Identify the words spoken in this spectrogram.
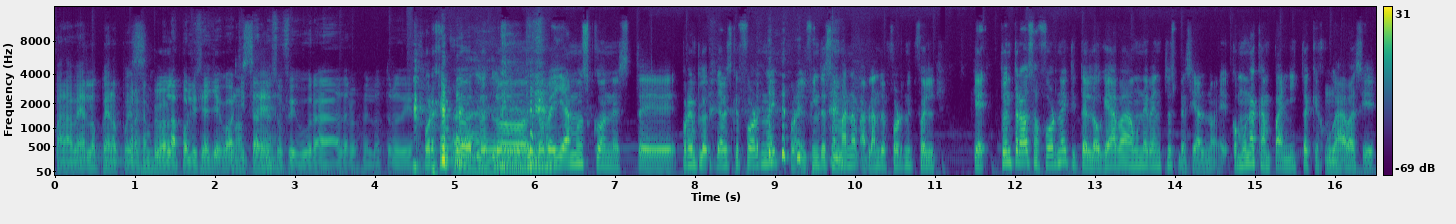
para verlo, pero pues. Por ejemplo, la policía llegó a no quitarle sé. su figura a Adro el otro día. Por ejemplo, lo, lo- lo veíamos con este, por ejemplo, ya ves que Fortnite, por el fin de semana, hablando de Fortnite, fue el que tú entrabas a Fortnite y te logueaba a un evento especial, ¿no? Eh, Como una campañita que jugabas y eh,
